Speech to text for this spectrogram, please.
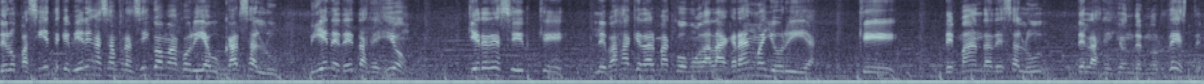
de los pacientes que vienen a San Francisco de Macorís a buscar salud viene de esta región. Quiere decir que le vas a quedar más cómoda la gran mayoría que demanda de salud de la región del Nordeste.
